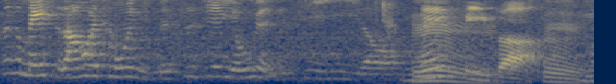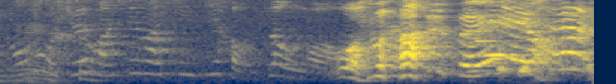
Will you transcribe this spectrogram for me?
那个梅子糖会成为你们之间永远的记忆哦。Maybe 吧。嗯。哦，我觉得黄信浩心机好重哦。我吗？没有。他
